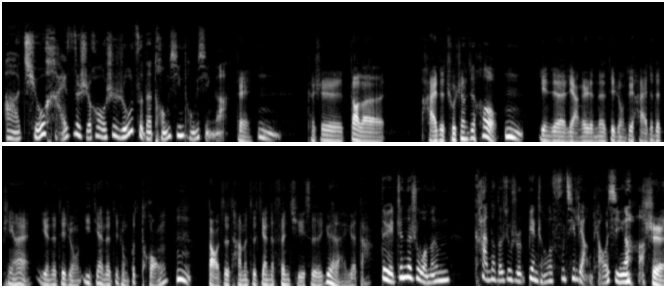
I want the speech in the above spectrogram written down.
啊、求孩子的时候是如此的同心同行啊。对，嗯可是到了孩子出生之后，嗯因着两个人的这种对孩子的偏爱，因着这种意见的这种不同，嗯，导致他们之间的分歧是越来越大。对，真的是我们看到的就是变成了夫妻两条心啊，是，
